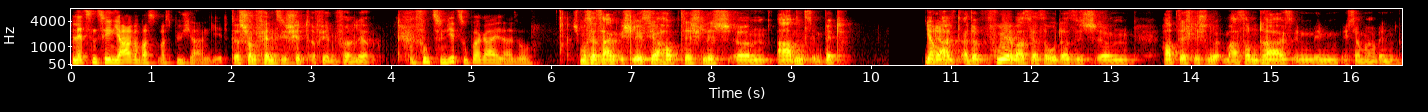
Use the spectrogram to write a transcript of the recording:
der letzten zehn Jahre, was, was Bücher angeht. Das ist schon fancy Shit auf jeden Fall, ja. Und funktioniert super geil, also. Ich muss ja sagen, ich lese ja hauptsächlich ähm, abends im Bett. Ja. Halt, also früher war es ja so, dass ich ähm, hauptsächlich nur mal sonntags im, im, ich sag mal, wenn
